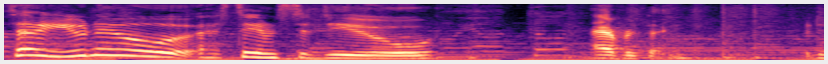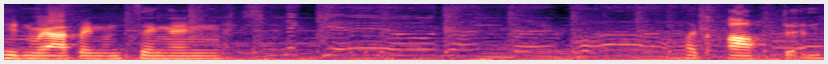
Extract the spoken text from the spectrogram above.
So Yoonu seems to do everything between rapping and singing, like often.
